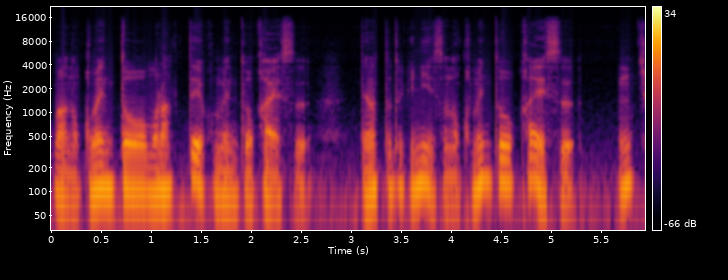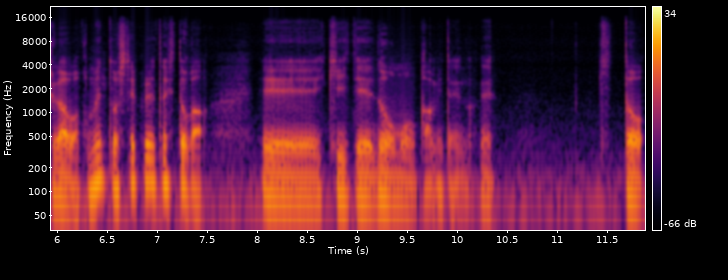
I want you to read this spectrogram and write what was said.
まあ、あの、コメントをもらってコメントを返すってなった時に、そのコメントを返す、ん？違うわ。コメントをしてくれた人が、えー、聞いてどう思うかみたいなね。きっと、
